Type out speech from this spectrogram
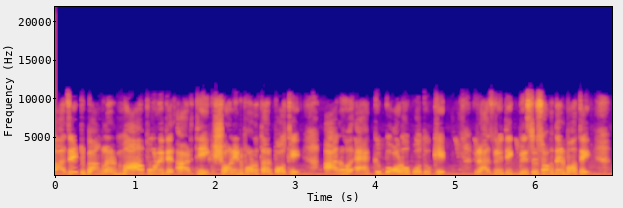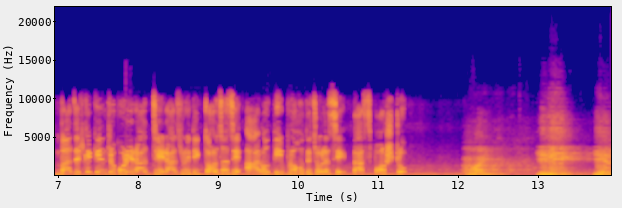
বাজেট বাংলার মা বোনেদের আর্থিক স্বনির্ভরতার পথে আরও এক বড় পদক্ষেপ। রাজনৈতিক বিশ্লেষকদের মতে, বাজেটকে কেন্দ্র করে রাজ্যে রাজনৈতিক তরজা যে আরও তীব্র হতে চলেছে তা স্পষ্ট। এর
